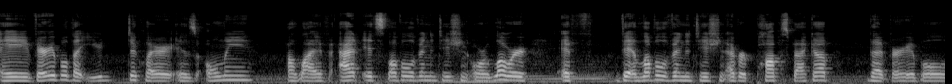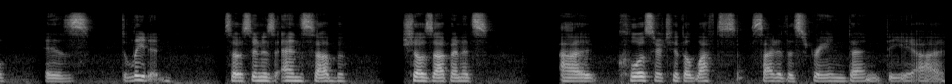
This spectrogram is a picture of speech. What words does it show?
a variable that you declare is only alive at its level of indentation or lower if the level of indentation ever pops back up, that variable is deleted. So as soon as end sub shows up and it's uh, closer to the left side of the screen than the uh,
